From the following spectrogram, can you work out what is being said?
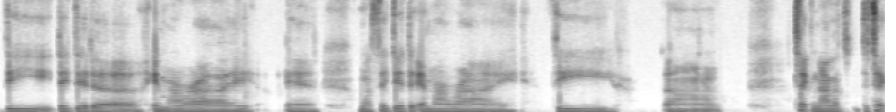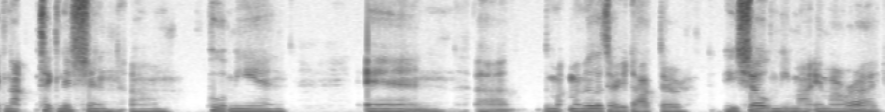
the they did a MRI, and once they did the MRI, the um, technology, the techno- technician um, pulled me in, and uh, my, my military doctor he showed me my MRI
